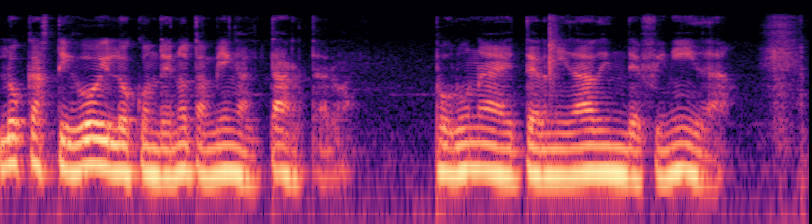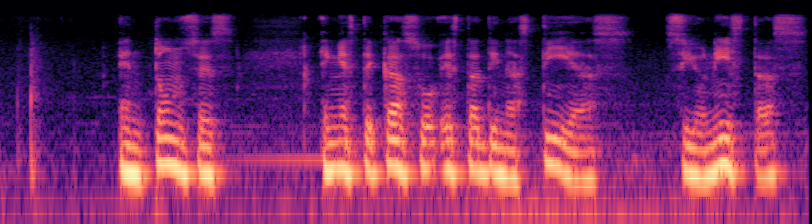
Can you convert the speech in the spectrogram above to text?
lo castigó y lo condenó también al tártaro por una eternidad indefinida. Entonces, en este caso, estas dinastías sionistas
